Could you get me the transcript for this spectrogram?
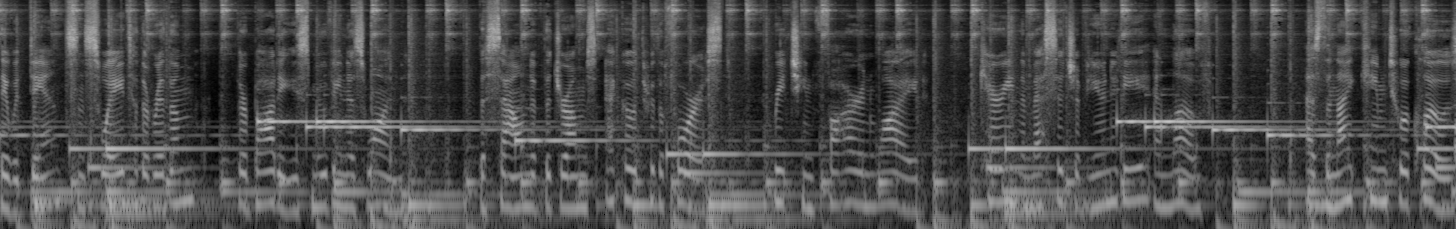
They would dance and sway to the rhythm, their bodies moving as one. The sound of the drums echoed through the forest, reaching far and wide, carrying the message of unity and love. As the night came to a close,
